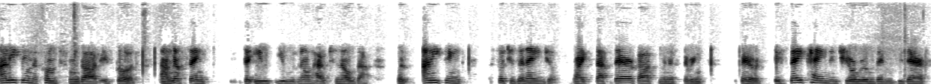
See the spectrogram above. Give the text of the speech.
anything that comes from God is good. I'm not saying that you you would know how to know that, but anything such as an angel, right? That they're God's ministering spirit. If they came into your room, they would be there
